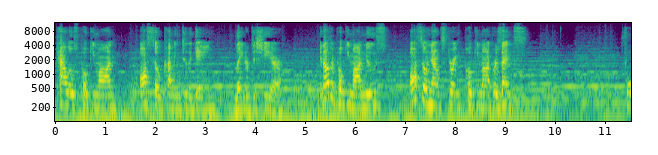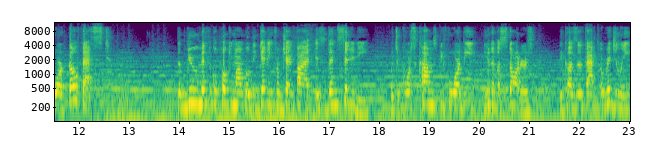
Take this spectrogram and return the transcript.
Kalos Pokemon also coming to the game later this year. In other Pokemon news, also announced during Pokemon Presents for GoFest, the new mythical Pokemon we'll be getting from Gen 5 is Victini, which of course comes before the Unova starters because of the fact originally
